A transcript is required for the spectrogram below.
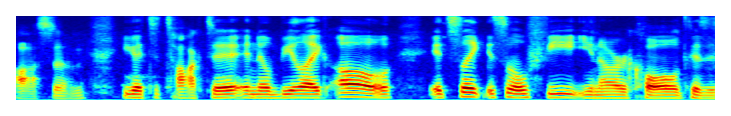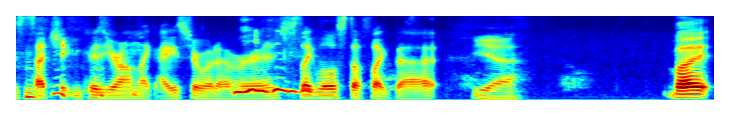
awesome. You get to talk to it, and it'll be like, oh, it's like its little feet, you know, are cold because it's touching because you're on like ice or whatever. And it's just like little stuff like that Yeah. but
